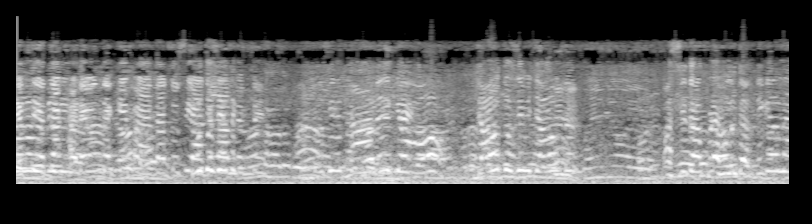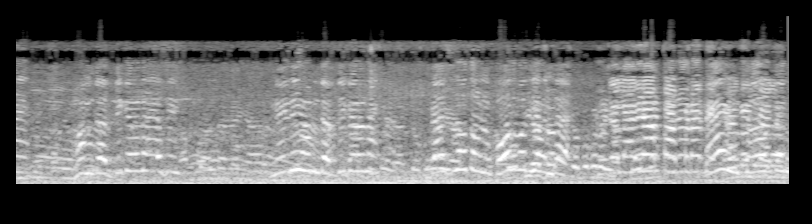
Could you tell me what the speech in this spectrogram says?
ਲੱਭੀ ਏਦਾਂ ਖੜੇ ਹੁੰਦੇ? ਕੀ ਫਾਇਦਾ ਤੁਸੀਂ ਤੁਸੀਂ ਕੰਮ ਇੱਥੇ- ਦਿੰਦੇ ਤੁਸੀਂ ਇੱਥੇ ਖੜੇ ਕਿਉਂ ਹੋ ਜਾਓ। ਤੁਸੀਂ ਵੀ ਜਾਓ। ਅਸੀਂ ਤਾਂ ਆਪਣੇ ਹਮਦਰਦੀ ਕਰਨ ਆਏ ਹਮਦਰਦੀ ਕਰਨ ਆਏ ਅਸੀਂ। ਨਹੀਂ ਨਹੀਂ ਹਮਦਰਦੀ ਕਰਨ ਆਏ ਵੈਸੇ ਤਾਂ ਤੁਹਾਨੂੰ ਬਹੁਤ ਵਧੀਆ ਹੁੰਦਾ ਹੈ। ਚਲ ਆ ਆਪਾਂ ਆਪਣਾ ਦੇਖਾਂਗੇ ਚੱਲ।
